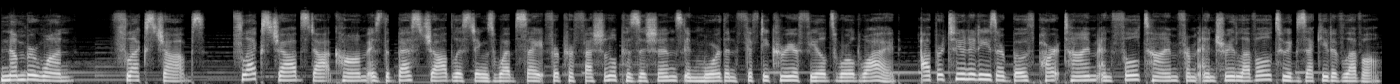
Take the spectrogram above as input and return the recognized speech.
Number 1. FlexJobs. FlexJobs.com is the best job listings website for professional positions in more than 50 career fields worldwide. Opportunities are both part-time and full-time from entry level to executive level.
